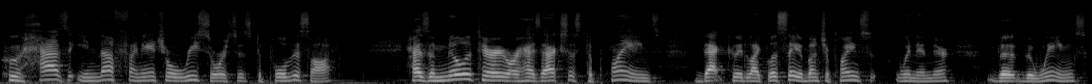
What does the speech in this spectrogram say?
who has enough financial resources to pull this off, has a military or has access to planes that could, like, let's say a bunch of planes went in there, the, the wings,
